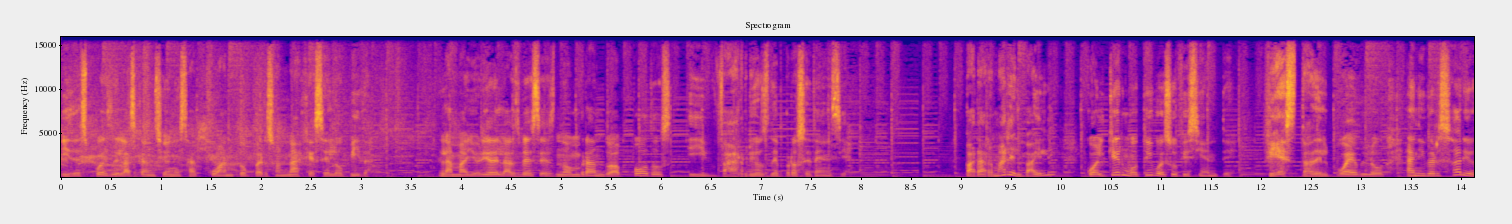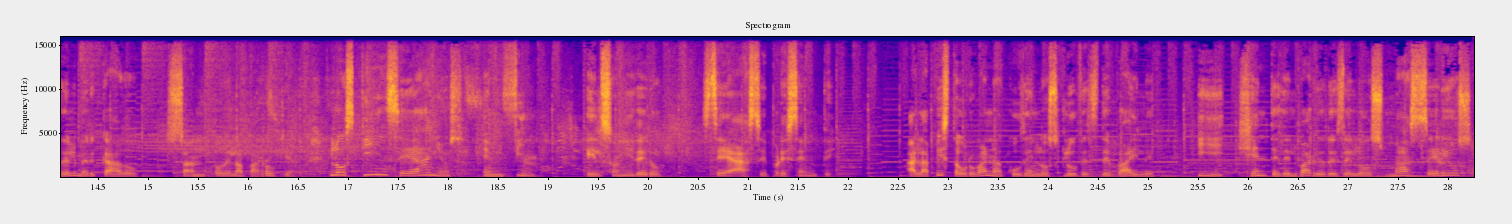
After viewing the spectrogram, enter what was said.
y después de las canciones a cuanto personaje se lo pida la mayoría de las veces nombrando apodos y barrios de procedencia. Para armar el baile, cualquier motivo es suficiente. Fiesta del pueblo, aniversario del mercado, santo de la parroquia, los 15 años, en fin, el sonidero se hace presente. A la pista urbana acuden los clubes de baile y gente del barrio desde los más serios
